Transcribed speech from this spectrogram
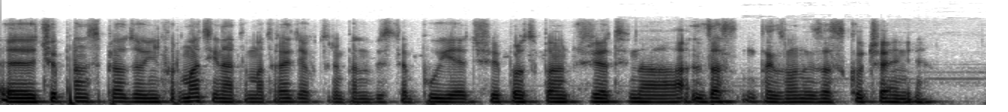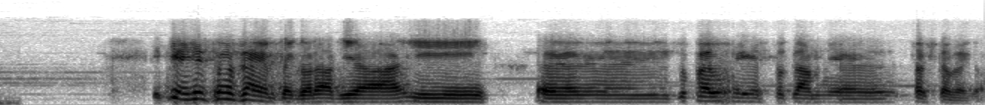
E, Czy pan sprawdzał informacje na temat radia, w którym pan występuje, czy po prostu pan przyszedł na zas tak zwane zaskoczenie? Nie, nie sprawdzałem tego radia i e, zupełnie jest to dla mnie coś nowego.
